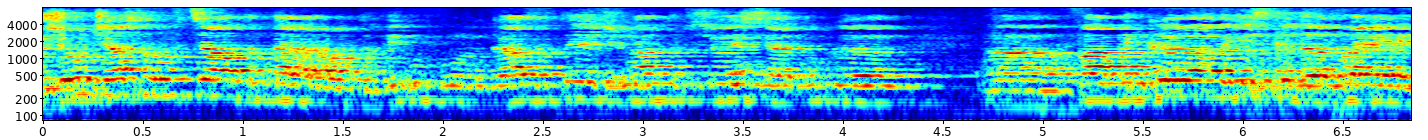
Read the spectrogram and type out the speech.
мъжа участва в цялата тая работа. Вие го казвате, жената все е сега тук а, фабрика, иска да прави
